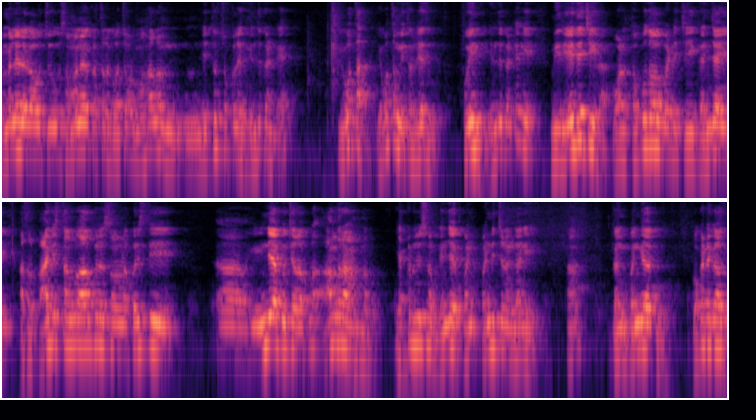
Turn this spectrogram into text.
ఎమ్మెల్యేలు కావచ్చు సమన్వయకర్తలు కావచ్చు వాళ్ళ మహాల్లో నెత్తురు చొక్కలేదు. ఎందుకంటే యువత యువత మీతో లేదు. పోయింది. ఎందుకంటే నీ మీరు ఏదీ చేయాల. వాళ్ళు తప్పుదోవ పట్టించి గంజాయి అసలు పాకిస్తాన్లో ఆఫ్ఘనిస్తాన్లో ఉన్న పరిస్థితి ఇండియాకు ఇండియాకి వచ్చే లోపల ఆంధ్ర అంటున్నారు. ఎక్కడ చూసినా గంజాయి పం పండించడం కానీ బంగాకు ఒకటి కాదు.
